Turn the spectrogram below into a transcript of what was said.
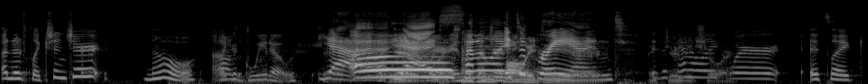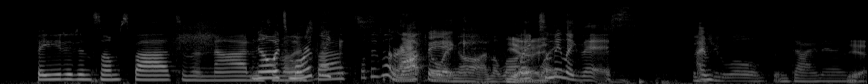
an affliction shirt? No. Oh. Like Oh, a Guido. shirt. Yeah. Oh, yes. it's kinda like it's Ollie a D brand. or, Is it kind of like where it's like faded in some spots and then not? In No, some it's other more like- spots? Well, there's a lot going on. A lot Yeah, like yeah. something like this. I'm- jewels and diamonds. Yeah.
